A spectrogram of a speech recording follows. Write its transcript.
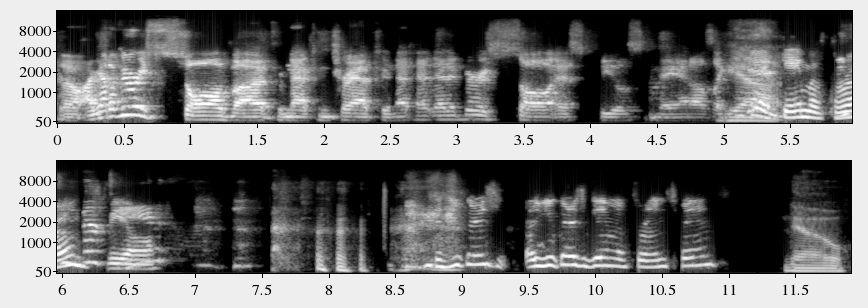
So I got a very Saw vibe from that contraption. That had that had very Saw esque feels to me, and I was like, Yeah. Yeah, Game of Thrones feel. Did you guys are you guys Game of Thrones fans? no.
